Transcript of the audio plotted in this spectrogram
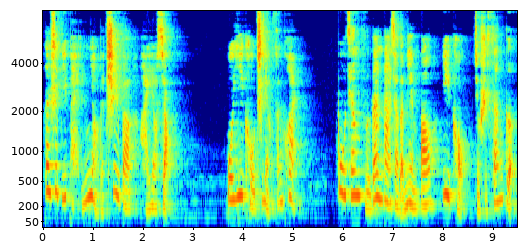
但是比百灵鸟的翅膀还要小。我一口吃两三块，步枪子弹大小的面包一口就是三个。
